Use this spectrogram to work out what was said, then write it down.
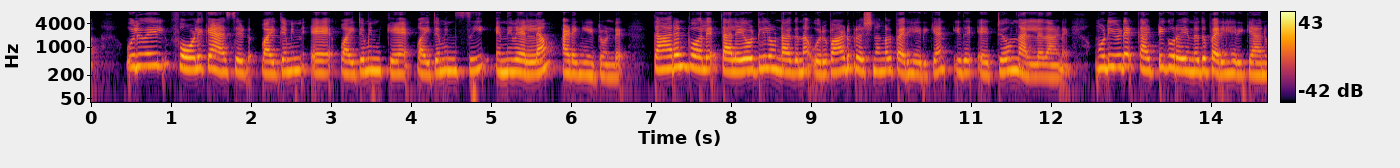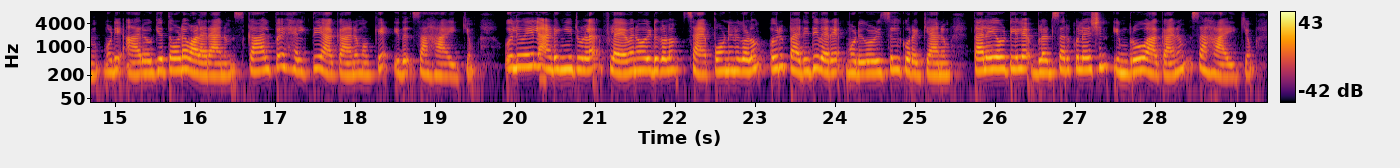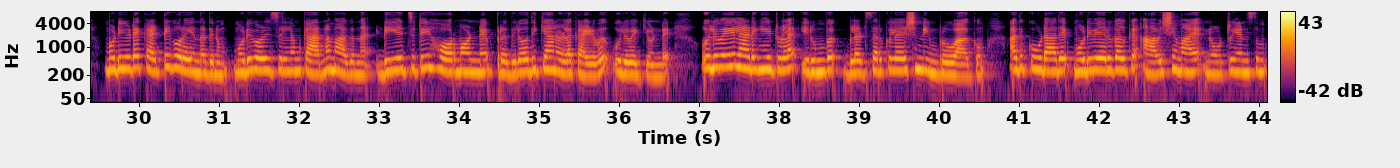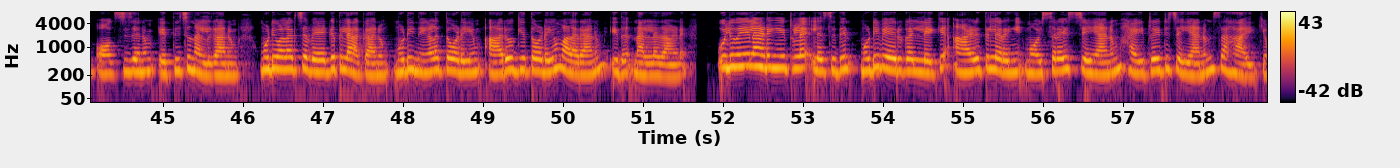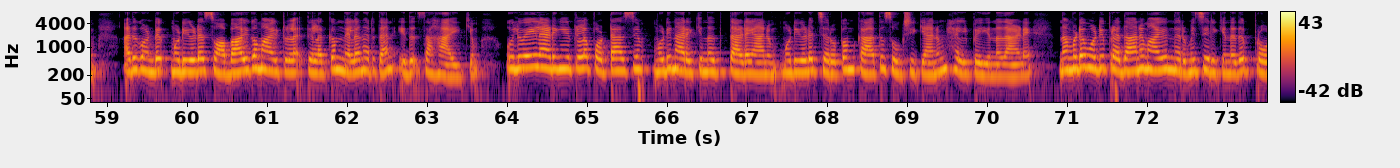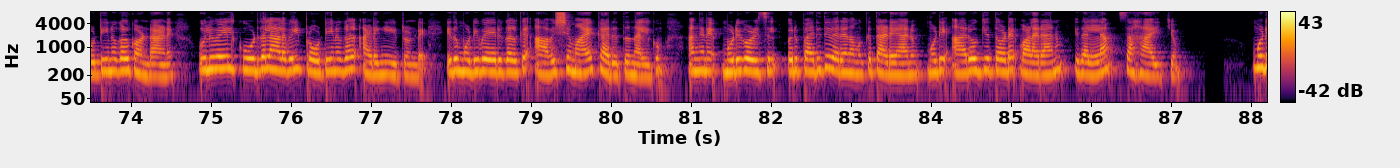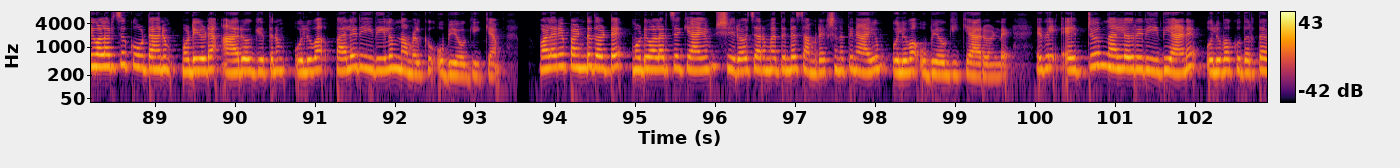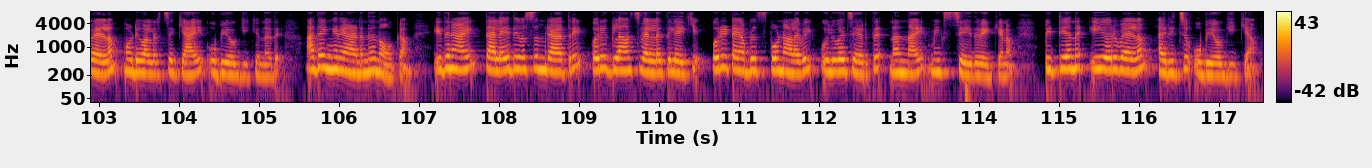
ഉലുവയിൽ folic acid vitamin A vitamin K vitamin C എന്നിവയെല്ലാം അടങ്ങിയിട്ടുണ്ട്. താരൻ പോലെ തലയോട്ടിയിൽ ഉണ്ടാകുന്ന ഒരുപാട് പ്രശ്നങ്ങൾ പരിഹരിക്കാൻ ഇത് ഏറ്റവും നല്ലതാണ്. മുടിയുടെ കട്ടി കുറയുന്നത് പരിഹരിക്കാനും മുടി ആരോഗ്യത്തോടെ വളരാനും സ്കാൽപ്പ് ഹെൽത്തി ആക്കാനും ഒക്കെ ഇത് സഹായിക്കും. ഉലുവയിൽ അടങ്ങിയിട്ടുള്ള ഫ്ലേവനോയിഡുകളും സാപ്പോണിനുകളും ഒരു പരിധിവരെ മുടികൊഴിച്ചിൽ കുറയ്ക്കാനും തലയോട്ടിയിലെ ബ്ലഡ് സർക്കുലേഷൻ ഇംപ്രൂവ് ആക്കാനും സഹായിക്കും. മുടിയുടെ കട്ടി കുറയുന്നതിനും മുടികൊഴിച്ചിലിനും കാരണമാകുന്ന ഡി എച്ച് ടി ഹോർമോണിനെ പ്രതിരോധിക്കാനുള്ള കഴിവ് ഉലുവയ്ക്കുണ്ട്. ഉലുവയിൽ അടങ്ങിയിട്ടുള്ള ഇരുമ്പ് ബ്ലഡ് സർക്കുലേഷൻ ഇംപ്രൂവ് ആക്കും. അതുകൂടാതെ മുടിവേരുകൾക്ക് ആവശ്യമായ ന്യൂട്രിയൻസും ഓക്സിജനും എത്തിച്ചു നൽകാനും മുടി വളർച്ച വേഗത്തിലാക്കാനും മുടി നീളത്തോടെയും ആരോഗ്യത്തോടെയും വളരാനും ഇത് നല്ലതാണ്. ഉലുവയിൽ അടങ്ങിയിട്ടുള്ള ലസിദിൻ മുടി വേരുകളിലേക്ക് ആഴത്തിലിറങ്ങി മോയ്സ്ചറൈസ് ചെയ്യാനും ഹൈഡ്രേറ്റ് ചെയ്യാനും സഹായിക്കും. അതുകൊണ്ട് മുടിയുടെ സ്വാഭാവികമായിട്ടുള്ള തിളക്കം നിലനിർത്താൻ ഇത് സഹായിക്കും. ഉലുവയിൽ അടങ്ങിയിട്ടുള്ള പൊട്ടാസ്യം മുടി നരയ്ക്കുന്നത് തടയാനും മുടിയുടെ ചെറുപ്പം കാത്തു സൂക്ഷിക്കാനും ഹെൽപ്പ് ചെയ്യുന്നതാണ്. നമ്മുടെ മുടി പ്രധാനമായും നിർമ്മിച്ചിരിക്കുന്നത് പ്രോട്ടീനുകൾ കൊണ്ടാണ്. ഉലുവയിൽ കൂടുതൽ അളവിൽ പ്രോട്ടീനുകൾ അടങ്ങിയിട്ടുണ്ട്. ഇത് മുടിവേരുകൾക്ക് ആവശ്യമായ കരുത്ത് നൽകും. അങ്ങനെ മുടി കൊഴിച്ചിൽ ഒരു പരിധിവരെ നമുക്ക് തടയാനും മുടി ആരോഗ്യത്തോടെ വളരാനും ഇതെല്ലാം സഹായിക്കും. മുടി വളർച്ച കൂട്ടാനും മുടിയുടെ ആരോഗ്യത്തിനും ഉലുവ പല രീതിയിലും നമ്മൾക്ക് ഉപയോഗിക്കാം. വളരെ പണ്ട് തൊട്ടേ മുടി വളർച്ചയ്ക്കായും ശിരോചർമ്മത്തിന്റെ സംരക്ഷണത്തിനായും ഉലുവ ഉപയോഗിക്കാറുണ്ട്. ഇതിൽ ഏറ്റവും നല്ലൊരു രീതിയാണ് ഉലുവ കുതിർത്ത വെള്ളം മുടി വളർച്ചയ്ക്കായി ഉപയോഗിക്കുന്നത്. അതെങ്ങനെയാണെന്ന് നോക്കാം. ഇതിനായി തലേ ദിവസം രാത്രി ഒരു ഗ്ലാസ് വെള്ളത്തിലേക്ക് ഒരു ടേബിൾ സ്പൂൺ അളവിൽ ഉലുവ ചേർത്ത് നന്നായി മിക്സ് ചെയ്ത് വെക്കണം. പിറ്റേന്ന് ഈ ഒരു വെള്ളം അരിച്ച് ഉപയോഗിക്കാം.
